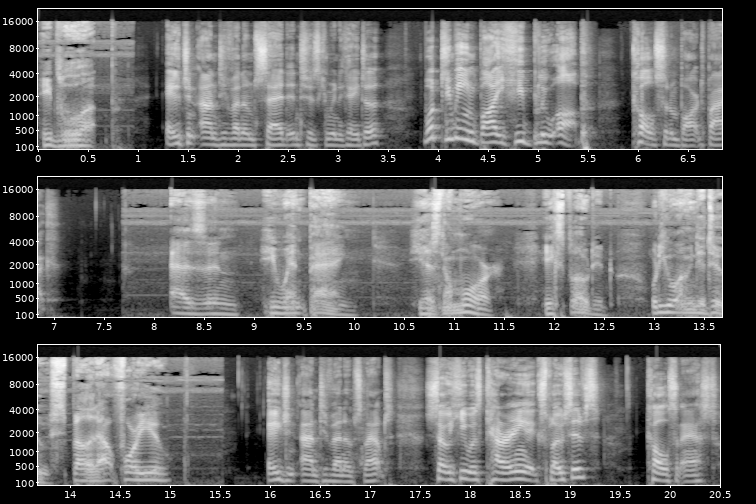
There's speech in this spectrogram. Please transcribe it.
He blew up. Agent Anti-Venom said into his communicator. What do you mean by he blew up? Coulson barked back. As in, he went bang. He is no more. He exploded. What do you want me to do? Spell it out for you? Agent Anti-Venom snapped. So he was carrying explosives? Coulson asked.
